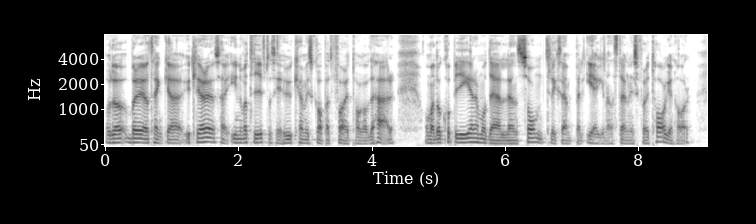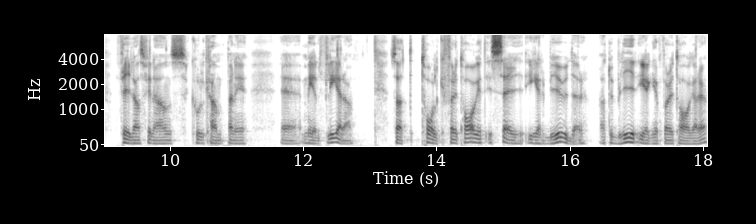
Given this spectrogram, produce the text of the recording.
Och då börjar jag tänka ytterligare så här innovativt och se hur kan vi skapa ett företag av det här. Om man då kopierar modellen som till exempel egenanställningsföretagen har. Frilansfinans, Cool Company eh, med flera. Så att tolkföretaget i sig erbjuder att du blir egenföretagare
